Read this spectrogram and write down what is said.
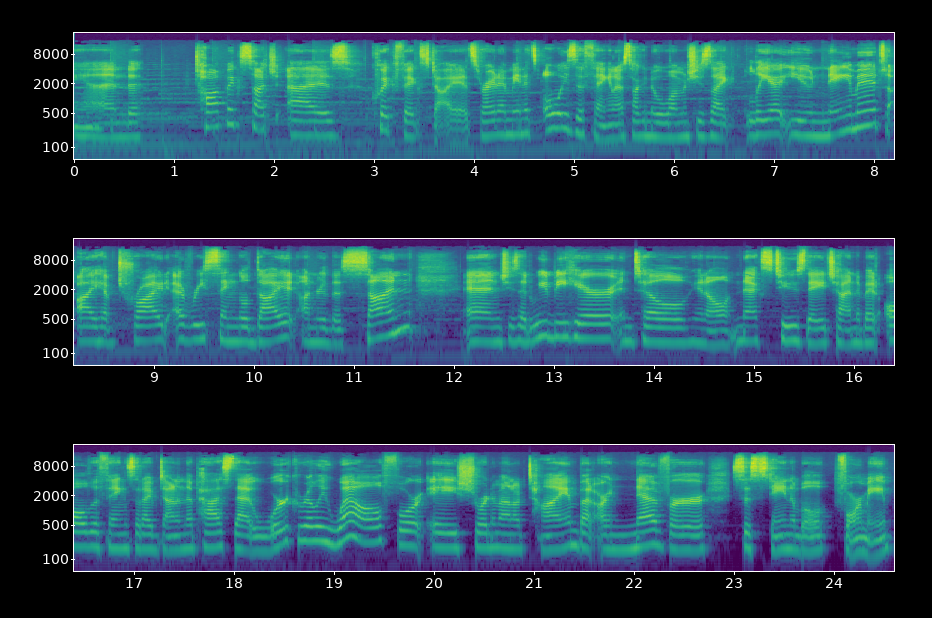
and topics such as quick fix diets, right? I mean, it's always a thing. And I was talking to a woman, she's like, Leah, you name it. I have tried every single diet under the sun. And she said, We'd be here until, you know, next Tuesday chatting about all the things that I've done in the past that work really well for a short amount of time, but are never sustainable for me.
